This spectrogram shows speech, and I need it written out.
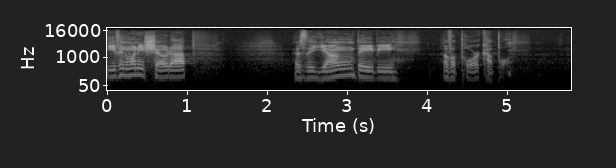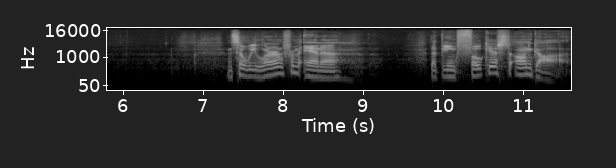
Even when he showed up as the young baby of a poor couple. And so we learn from Anna that being focused on God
